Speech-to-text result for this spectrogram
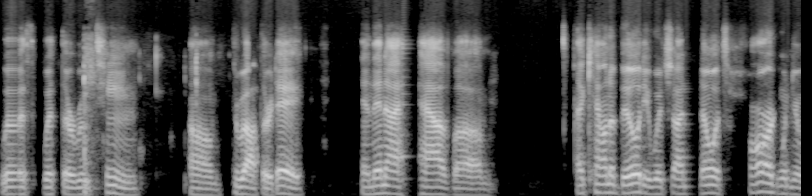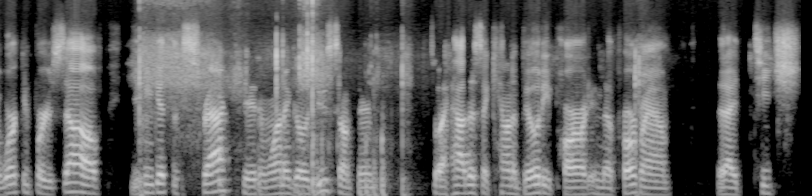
with with their routine um, throughout their day. And then I have um, accountability, which I know it's hard when you're working for yourself you can get distracted and want to go do something. So I have this accountability part in the program that I teach.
